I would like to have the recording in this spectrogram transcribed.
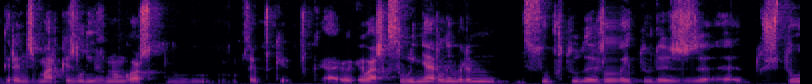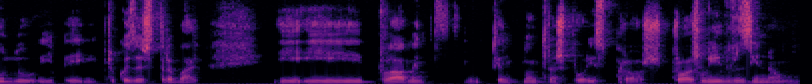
Grandes marcas de livro, não gosto, não sei porquê, porque eu acho que sublinhar lembra-me sobretudo das leituras do estudo e, e, para coisas de trabalho, e, e, provavelmente tento não transpor isso para os, para os livros e não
